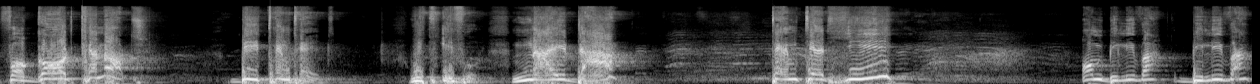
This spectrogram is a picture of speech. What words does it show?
For God cannot be tempted with evil, neither tempted he unbeliever, believer,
